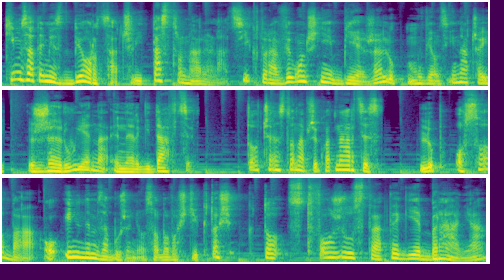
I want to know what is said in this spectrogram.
Kim zatem jest biorca, czyli ta strona relacji, która wyłącznie bierze lub mówiąc inaczej, żeruje na energii dawcy? To często na przykład narcyz lub osoba o innym zaburzeniu osobowości, ktoś, kto stworzył strategię brania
